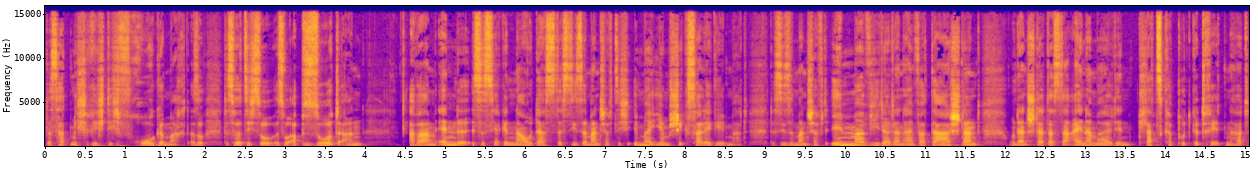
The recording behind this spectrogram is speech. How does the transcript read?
Das hat mich richtig froh gemacht. Also das hört sich so, so absurd an, aber am Ende ist es ja genau das, dass diese Mannschaft sich immer ihrem Schicksal ergeben hat. Dass diese Mannschaft immer wieder dann einfach da stand und anstatt, dass da einer mal den Platz kaputt getreten hat,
